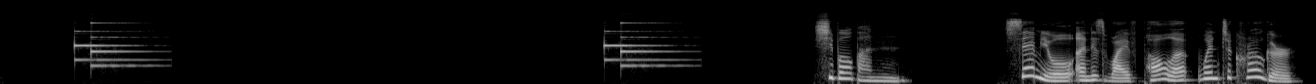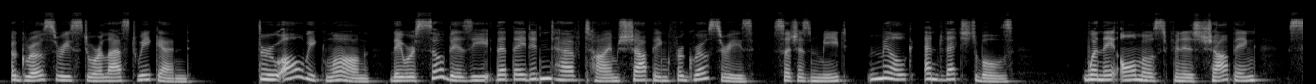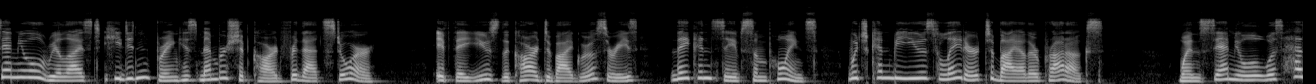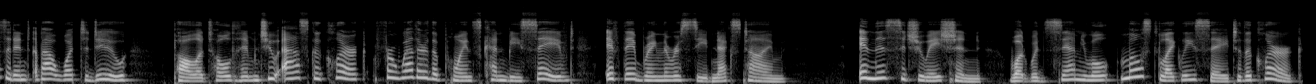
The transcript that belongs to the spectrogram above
Samuel and his wife Paula went to Kroger, a grocery store last weekend. Through all week long, they were so busy that they didn't have time shopping for groceries such as meat, milk, and vegetables. When they almost finished shopping, Samuel realized he didn't bring his membership card for that store. If they use the card to buy groceries, they can save some points, which can be used later to buy other products. When Samuel was hesitant about what to do, Paula told him to ask a clerk for whether the points can be saved if they bring the receipt next time. In this situation, what would Samuel most likely say to the clerk?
